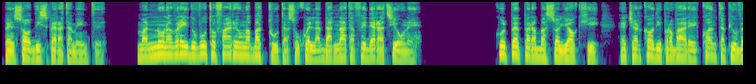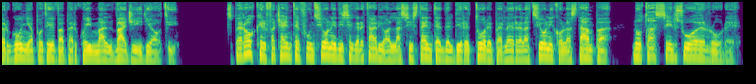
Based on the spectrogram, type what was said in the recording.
pensò disperatamente, ma non avrei dovuto fare una battuta su quella dannata federazione. Culpepper abbassò gli occhi e cercò di provare quanta più vergogna poteva per quei malvagi idioti. Sperò che il facente funzione di segretario all'assistente del direttore per le relazioni con la stampa notasse il suo errore.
